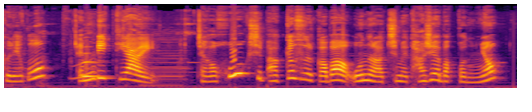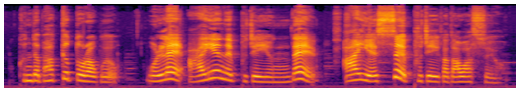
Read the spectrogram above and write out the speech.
그리고 MBTI 제가 혹시 바뀌었을까봐 오늘 아침에 다시 해봤거든요. 근데 바뀌었더라고요. 원래 INFJ였는데 ISFJ가 나왔어요.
